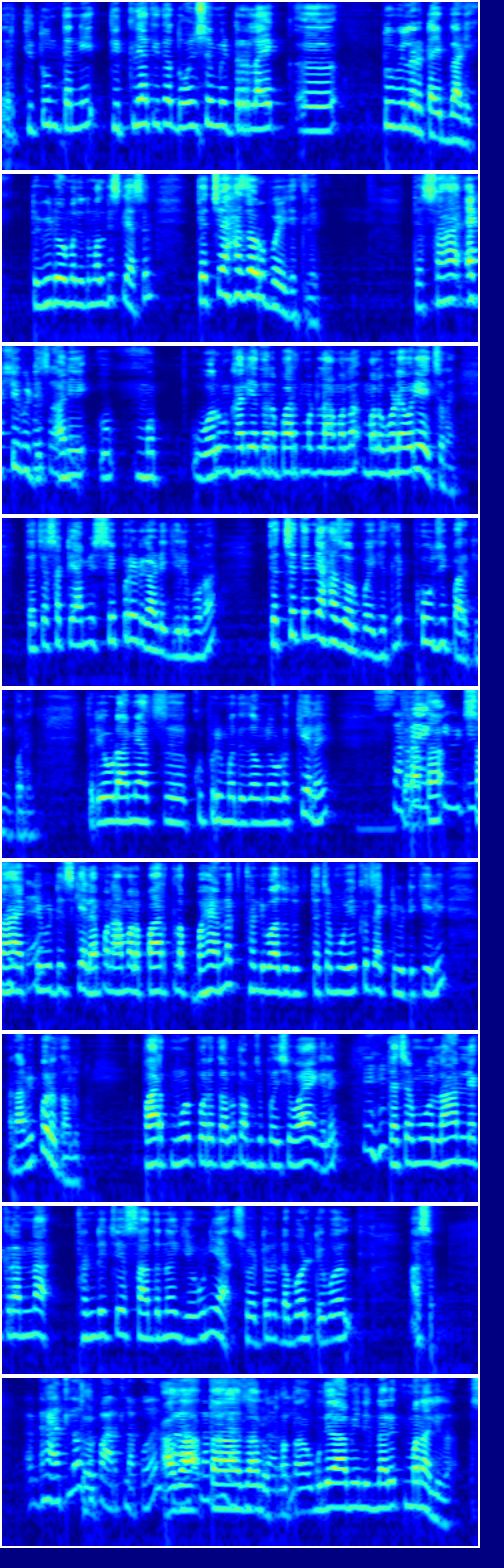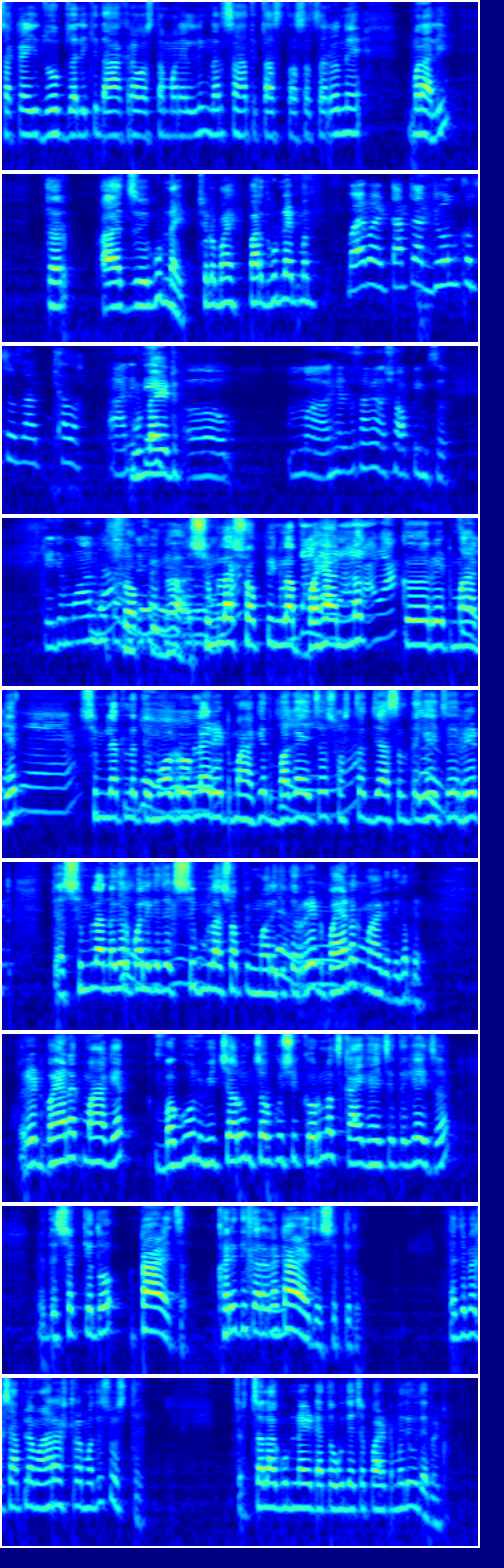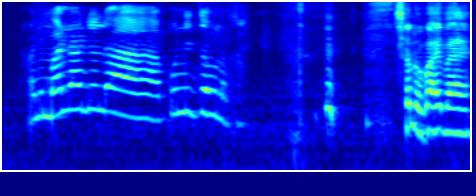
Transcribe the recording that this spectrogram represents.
तर तिथून त्यांनी तिथल्या तिथं दोनशे मीटरला एक टू व्हीलर टाईप गाडी. तो व्हिडिओमध्ये तुम्हाला दिसली असेल. त्याचे हजार रुपये घेतले. त्या सहा ॲक्टिव्हिटीज आणि उ- मग वरून खाली येताना पार्थ म्हटलं आम्हाला मला घोड्यावर यायचं नाही. त्याच्यासाठी आम्ही सेपरेट गाडी केली पुन्हा. त्याचे त्यांनी हजार रुपये घेतले फौजी पार्किंगपर्यंत तर एवढं आम्ही आज कुपरीमध्ये जाऊन एवढं केलंय. तर आता सहा. ऍक्टिव्हिटीज केल्या पण आम्हाला पार्थला भयानक थंडी वाजत होती त्याच्यामुळे एकच ऍक्टिव्हिटी केली आणि आम्ही परत आलो. पार्थमुळे परत आलो तर आमचे पैसे वाया गेले. त्याच्यामुळे लहान लेकरांना थंडीचे साधनं घेऊन या स्वेटर डबल टेबल असं. घातलं होतं पार्थला पण. आज. आता उद्या आम्ही निघणार आहेत मनालीला. सकाळी झोप झाली की दहा अकरा वाजता मनाली निघणार. सहा ते तास तासाचा रन आहे. मनाली तर आज गुड नाईट चलो बाय पार्थ गुड नाईट म्हण. बाय बाय टाटा. जेवण करतो ना, ठेवा. आणि Good ते, night. अं, म- ह्याचं सांगा ना शॉपिंगचं ते जे मॉल होतं शॉपिंग हा. शिमला शॉपिंगला भयानक रेट महाग आहेत. शिमल्यातलं ते मॉल रोडला रेट महाग आहेत. बघायचं स्वस्तात जे असेल ते घ्यायचं. रेट त्या शिमला नगरपालिकेचं एक शिमला शॉपिंग मॉल आहे तिथं. रेट भयानक महाग आहेत. गपरे रेट भयानक महाग आहेत. बघून विचारून चौकशी करूनच काय घ्यायचं ते घ्यायचं. तर शक्यतो टाळायचं. खरेदी करायला टाळायचं शक्यतो. त्याच्यापेक्षा आपल्या महाराष्ट्रामध्ये स्वस्त आहे. तर चला गुड नाईट आता उद्याच्या पार्टमध्ये उद्या भेटू. आणि मनालीला कोणीच जाऊ नका. चलो बाय बाय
